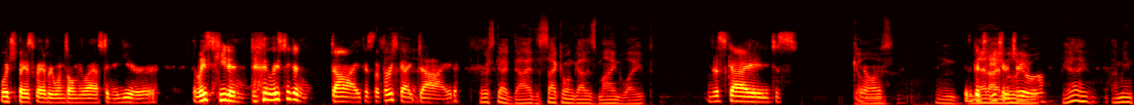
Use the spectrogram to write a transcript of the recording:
which basically everyone's only lasting a year. At least he didn't. At least he didn't die because the first guy died. First guy died. The second one got his mind wiped. This guy just Goes. You know, he's a good teacher too. Yeah, I mean,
